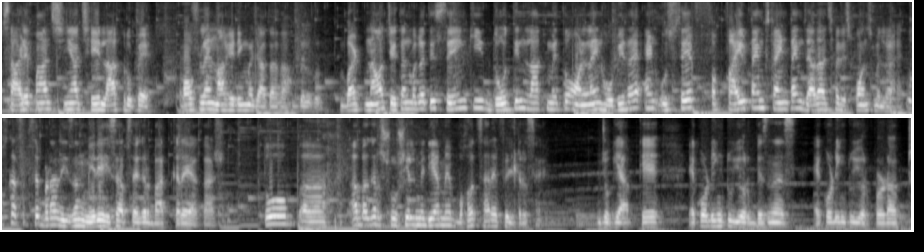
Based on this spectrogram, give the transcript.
साढ़े पाँच या छः लाख रुपए ऑफलाइन मार्केटिंग में जाता था। बिल्कुल। But now Chetan Bhagat is saying कि दो तीन लाख में तो ऑनलाइन हो भी रहा है एंड उससे फाइव टाइम्स टेन टाइम ज़्यादा अच्छा रिस्पॉन्स मिल रहा है। उसका सबसे बड़ा रीज़न मेरे हिसाब से अगर बात करें आकाश तो अब अगर सोशल मीडिया में बहुत सारे फिल्टर्स हैं जो कि आपके according to your business according to your product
